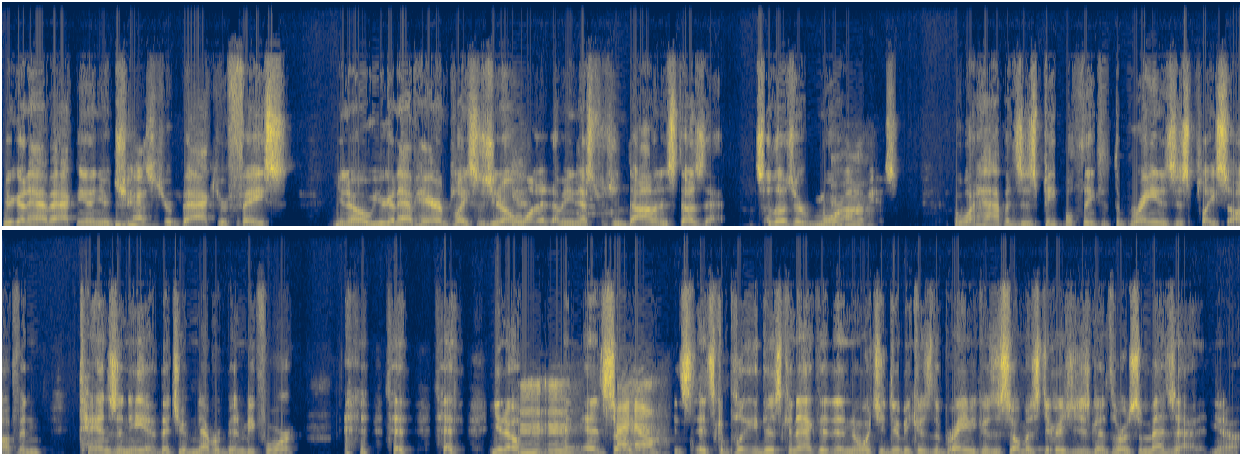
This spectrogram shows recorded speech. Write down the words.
You're going to have acne on your mm-hmm. chest, your back, your face. You know, you're going to have hair in places you don't yeah. want it. I mean, estrogen dominance does that. So those are more mm-hmm. obvious. But what happens is people think that the brain is this place off in Tanzania that you've never been before. you know, and, and, so know. it's it's completely disconnected. And what you do because the brain, because it's so mysterious, you're just going to throw some meds at it. You know,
